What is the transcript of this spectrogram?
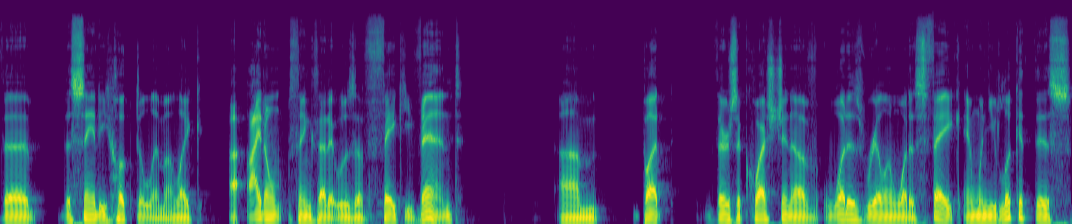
the the Sandy Hook dilemma. Like I don't think that it was a fake event, um, but there's a question of what is real and what is fake. And when you look at this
